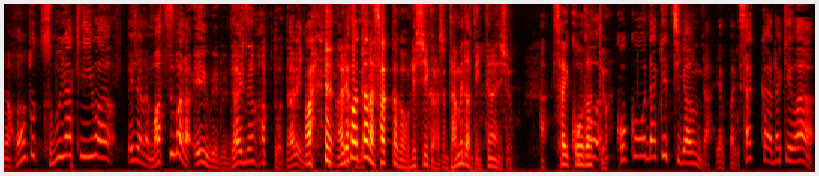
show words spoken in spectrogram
あ、えー、本当つぶやきは、え、じゃない、松原エイウェル、大前ハットは誰に？あれ、あれはただサッカーが嬉しいからそれダメだって言ってないでしょ。あ最高だってよ。ここここだけ違うんだ。やっぱり。サッカーだけは、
